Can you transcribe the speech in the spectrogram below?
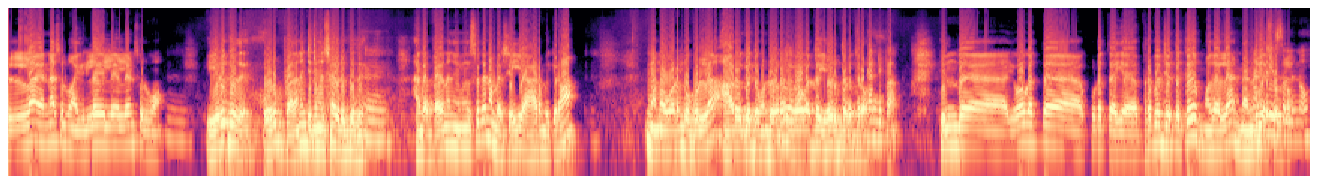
எல்லாம் என்ன சொல்லுவோம் இல்லை இல்லை இல்லைன்னு சொல்லுவோம் இருக்குது. ஒரு பதினஞ்சு நிமிஷம் இருக்குது. அந்த பதினஞ்சு நிமிஷத்தை நம்ம செய்ய ஆரம்பிக்கிறோம். நம்ம உடம்புக்குள்ள ஆரோக்கியத்தை கொண்டு வர யோகத்தை ஏற்படுத்துறோம். கண்டிப்பா. இந்த யோகத்தை கொடுத்த பிரபஞ்சத்துக்கு முதல்ல நன்றியை சொல்லணும்.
